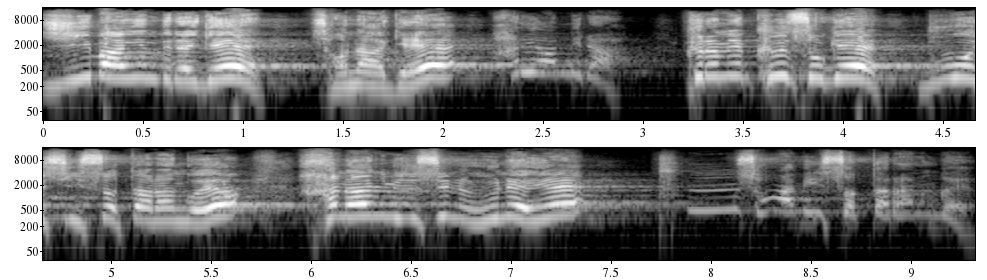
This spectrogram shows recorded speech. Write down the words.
이방인들에게 전하게 하려 함이라. 그러면 그 속에 무엇이 있었다는 거예요? 하나님이 주신 은혜의 풍성함이 있었다는 거예요.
